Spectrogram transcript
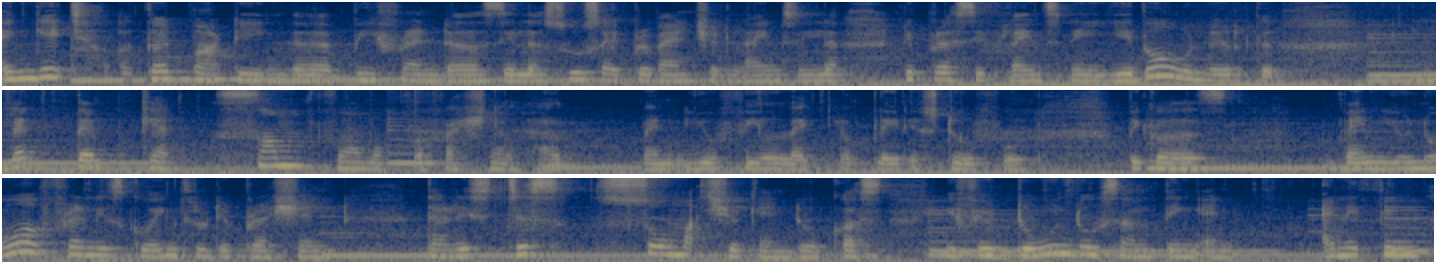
engage a third party in the befrienders இல்லை suicide prevention lines இல்லை depressive lines ஏதோ ஒன்று இருக்குது let them get some form of professional help when you feel like your plate is too full because when you know a friend is going through depression there is just so much you can do because if you don't do something and anything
